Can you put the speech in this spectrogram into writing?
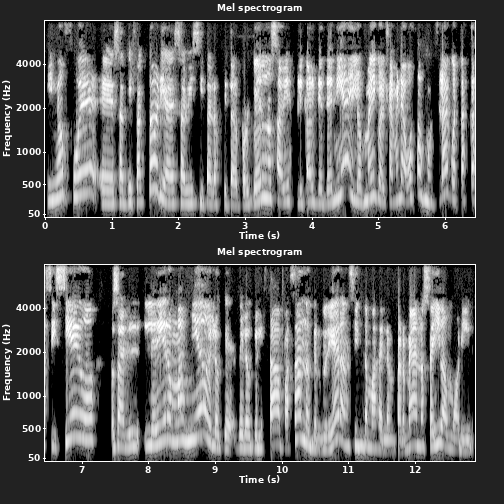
y no fue eh, satisfactoria esa visita al hospital, porque él no sabía explicar qué tenía y los médicos le decían, mira, vos estás muy flaco, estás casi ciego. O sea, le dieron más miedo de lo que, de lo que le estaba pasando, que en realidad eran síntomas de la enfermedad, no se iba a morir.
